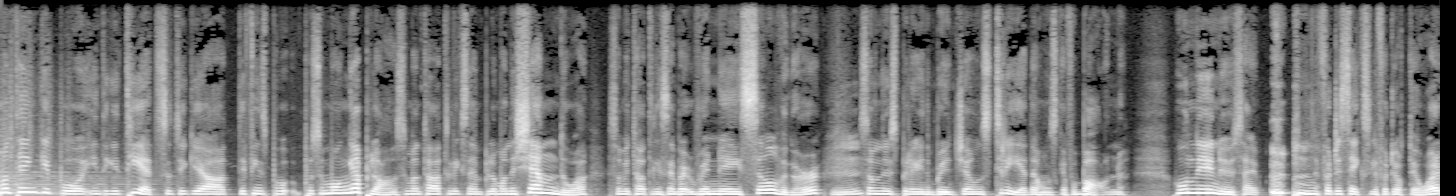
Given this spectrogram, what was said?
Om man tänker på integritet så tycker jag att det finns på, på så många plan. Så man tar till exempel om man är känd då, som vi tar till exempel Renee Zellweger, som nu spelar in Bridget Jones 3 där hon ska få barn. Hon är ju nu så här 46 eller 48 år.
